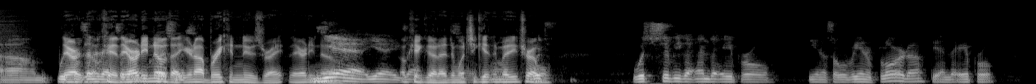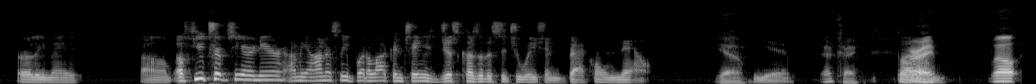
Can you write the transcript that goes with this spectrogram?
Um, They are, okay. They already know that. You're not breaking news, right? They already know. Yeah, yeah. Exactly. Okay, good. I didn't want you getting um, anybody in trouble. Which, which should be the end of April. You know, so we'll be in Florida the end of April, early May. Um, a few trips here and there. I mean, honestly, but a lot can change just because of the situation back home now. Yeah. Yeah. Okay. But, All right. um, Well,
